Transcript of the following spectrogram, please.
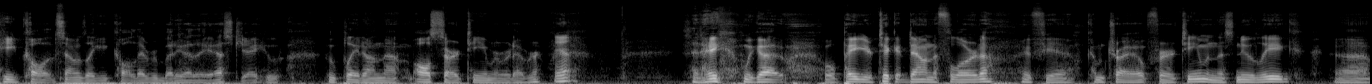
he called. It sounds like he called everybody out of the SJ who who played on the All Star team or whatever. yeah. Said, hey, we got. We'll pay your ticket down to Florida if you come try out for our team in this new league. Uh,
